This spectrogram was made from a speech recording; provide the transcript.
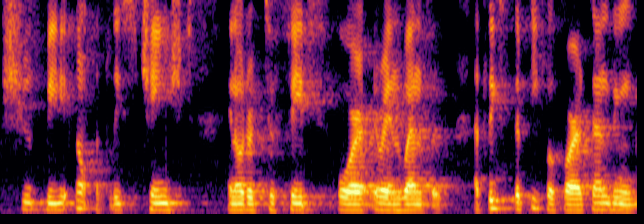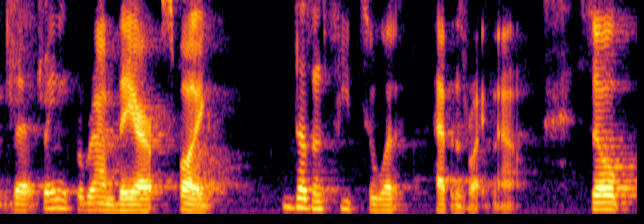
should be no, at least changed in order to fit or reinvent it. At least the people who are attending the training program, they are spotting doesn't fit to what happens right now. So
